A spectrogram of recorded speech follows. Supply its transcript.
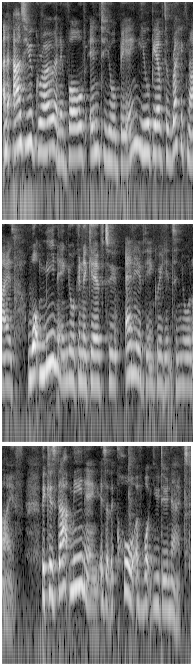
And as you grow and evolve into your being, you will be able to recognize what meaning you're going to give to any of the ingredients in your life. Because that meaning is at the core of what you do next.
